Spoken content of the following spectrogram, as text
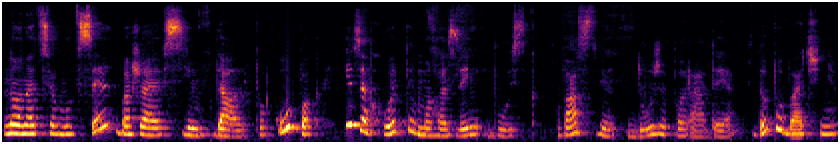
Ну а на цьому все. Бажаю всім вдалих покупок і заходьте в магазин Буськ. Вас він дуже порадує. До побачення!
